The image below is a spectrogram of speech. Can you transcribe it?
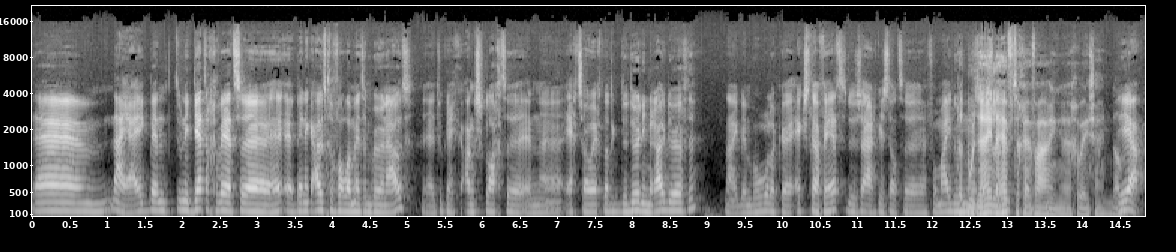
Ehm, nou ja, ik ben, toen ik 30 werd, ben ik uitgevallen met een burn-out. toen kreeg ik angstklachten en echt zo echt dat ik de deur niet meer uit durfde. Nou, ik ben behoorlijk uh, extravert, dus eigenlijk is dat uh, voor mij doen... Dat moet een hele heftige ervaring geweest zijn dan. Ja,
